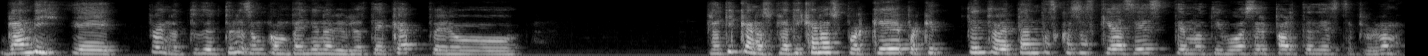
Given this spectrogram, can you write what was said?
Gandhi, eh, bueno, tú, tú, eres un compendio en la biblioteca, pero platícanos, platícanos por qué, por qué dentro de tantas cosas que haces te motivó a ser parte de este programa.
